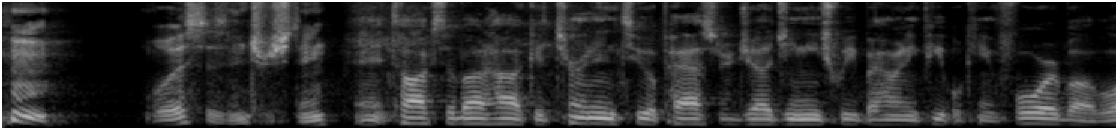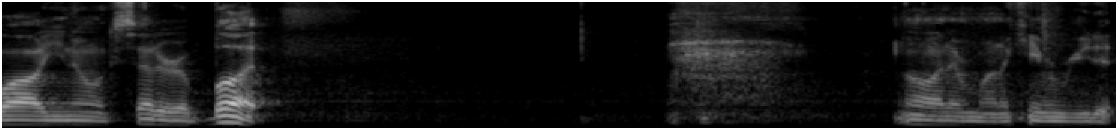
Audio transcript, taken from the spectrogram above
hmm, Well, this is interesting. and it talks about how it could turn into a pastor judging each week by how many people came forward, blah blah, blah you know, etc. But oh, never mind, I can't even read it.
